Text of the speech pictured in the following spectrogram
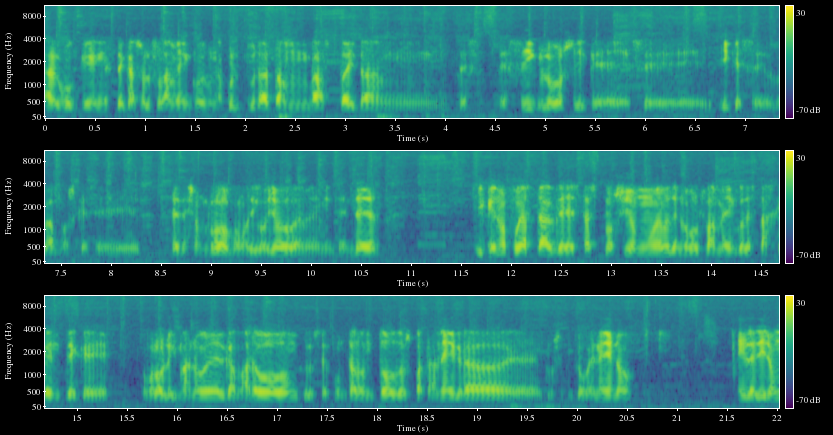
algo que en este caso el flamenco es una cultura tan vasta y tan de, siglos y que se y que se vamos que se, deshonró como digo yo en, mi entender y que no fue hasta que esta explosión nueva de nuevo el flamenco de esta gente que como Loli Manuel, Camarón, que se juntaron todos, Pata Negra, eh, incluso Pico Veneno, y le dieron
